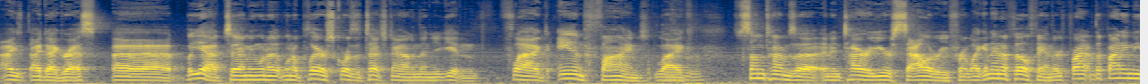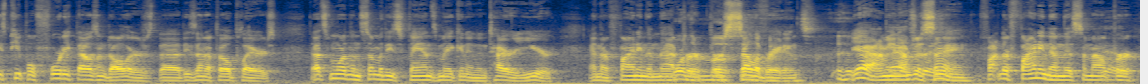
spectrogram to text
I, I digress. Uh, but yeah, to, I mean, when a when a player scores a touchdown and then you're getting flagged and fined, like sometimes a, an entire year's salary from like an NFL fan, they're fi- they're finding these people forty thousand dollars. These NFL players, that's more than some of these fans make in an entire year, and they're finding them that More for, for most celebrating. yeah, I mean, Yeah, I'm just crazy. saying, fi- they're finding them this amount Yeah. for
